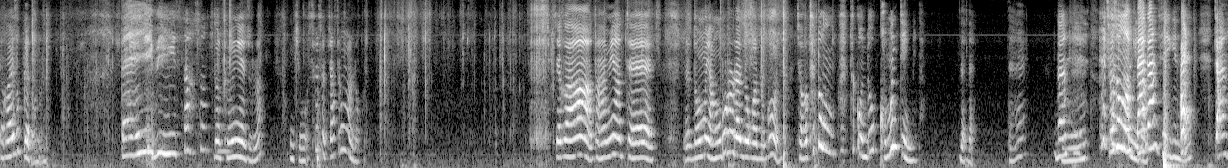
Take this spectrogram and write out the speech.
내가 해줄게, 너는. 베이비 사사. 너 조용히 해줄래? 지금 슬슬 짜증나려 그래. 제가 다미한테 너무 양보를 해줘가지고 제가 태동 태권도 검은 띠입니다. 네네. 네. 난 네. 죄송합니다. 빨간색인데. 아, 자,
